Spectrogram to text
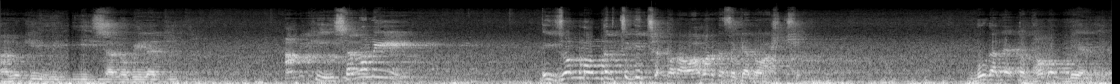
আমি কি ঈশা নবী নাকি? আমি কি ঈশা নবী? এই জন্ম অন্ধের চিকিৎসা করাও আমার কাছে কেন আসছো? বুড়ারে একটা ধমক দিয়ে দিয়ে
